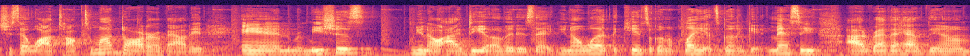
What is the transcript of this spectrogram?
She said, well, I talked to my daughter about it, and Ramisha's you know, idea of it is that, you know what, the kids are gonna play, it's gonna get messy. I'd rather have them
